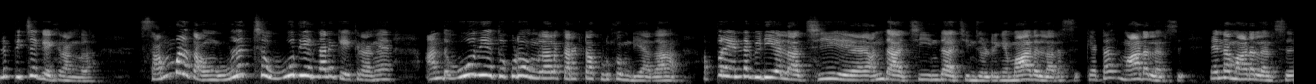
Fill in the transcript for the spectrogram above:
இல்லை பிச்சை கேட்குறாங்களா சம்பளத்தை அவங்க உழைச்ச ஊதியம் தானே கேட்குறாங்க அந்த ஊதியத்தை கூட உங்களால் கரெக்டாக கொடுக்க முடியாதா? அப்புறம் என்ன விடியல் ஆச்சு? அந்த ஆச்சு இந்த ஆச்சுன்னு சொல்கிறீங்க மாடல் அரசு. கேட்டால் மாடல் அரசு. என்ன மாடல் அரசு?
